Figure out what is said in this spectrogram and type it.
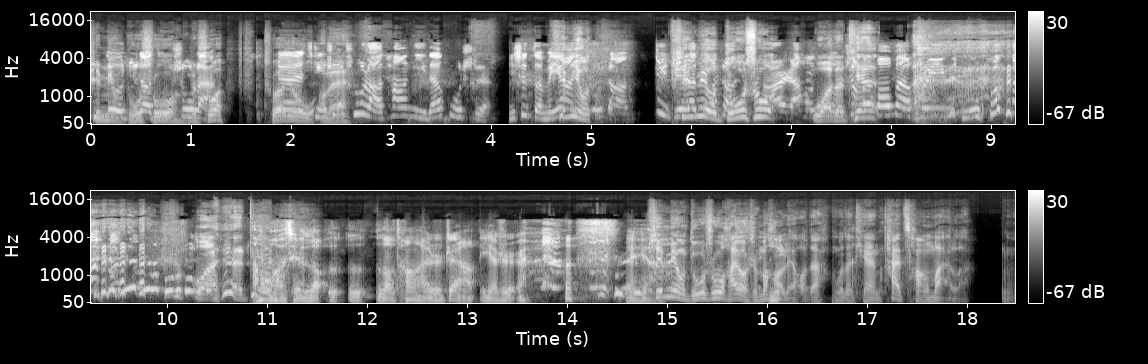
拼 命读书。说说就请说出老汤你的故事，你是怎么样上拒绝了多读书，然后我的天，包办婚姻的路。我的天，我去，老老汤还是这样，也是，哎呀，拼命读书还有什么好聊的？我的天，太苍白了。嗯，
